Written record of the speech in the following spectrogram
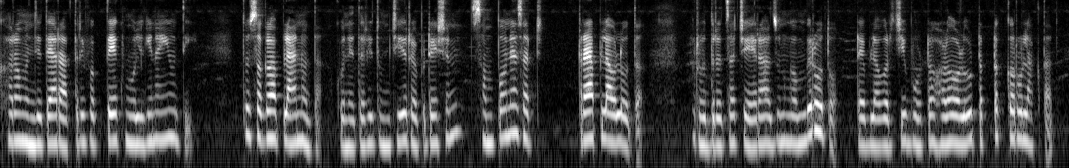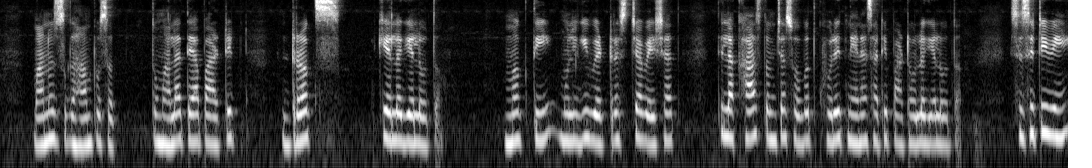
खरं म्हणजे त्या रात्री फक्त एक मुलगी नाही होती. तो सगळा प्लॅन होता. कोणीतरी तुमची रेप्युटेशन संपवण्यासाठी ट्रॅप लावलं होतं. रुद्रचा चेहरा अजून गंभीर होतो. टेबलावरची बोटं हळूहळू टकटक करू लागतात. माणूस घाम पुसत तुम्हाला त्या पार्टीत ड्रग्स केलं गेलं होतं. मग ती मुलगी वेट्रेसच्या वेशात तिला खास तुमच्यासोबत खोलीत नेण्यासाठी पाठवलं गेलं होतं. सी सी टी व्ही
